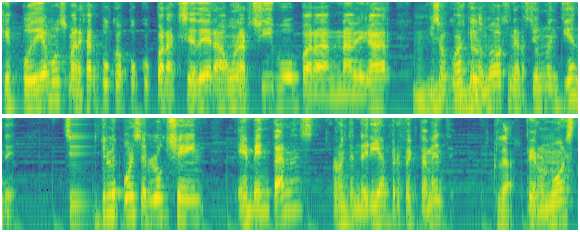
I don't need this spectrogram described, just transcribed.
que podíamos manejar poco a poco para acceder a un archivo, para navegar, y son cosas que la nueva generación no entiende. Si tú le pones el blockchain en ventanas, lo entenderían perfectamente. Claro. Pero no, es,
